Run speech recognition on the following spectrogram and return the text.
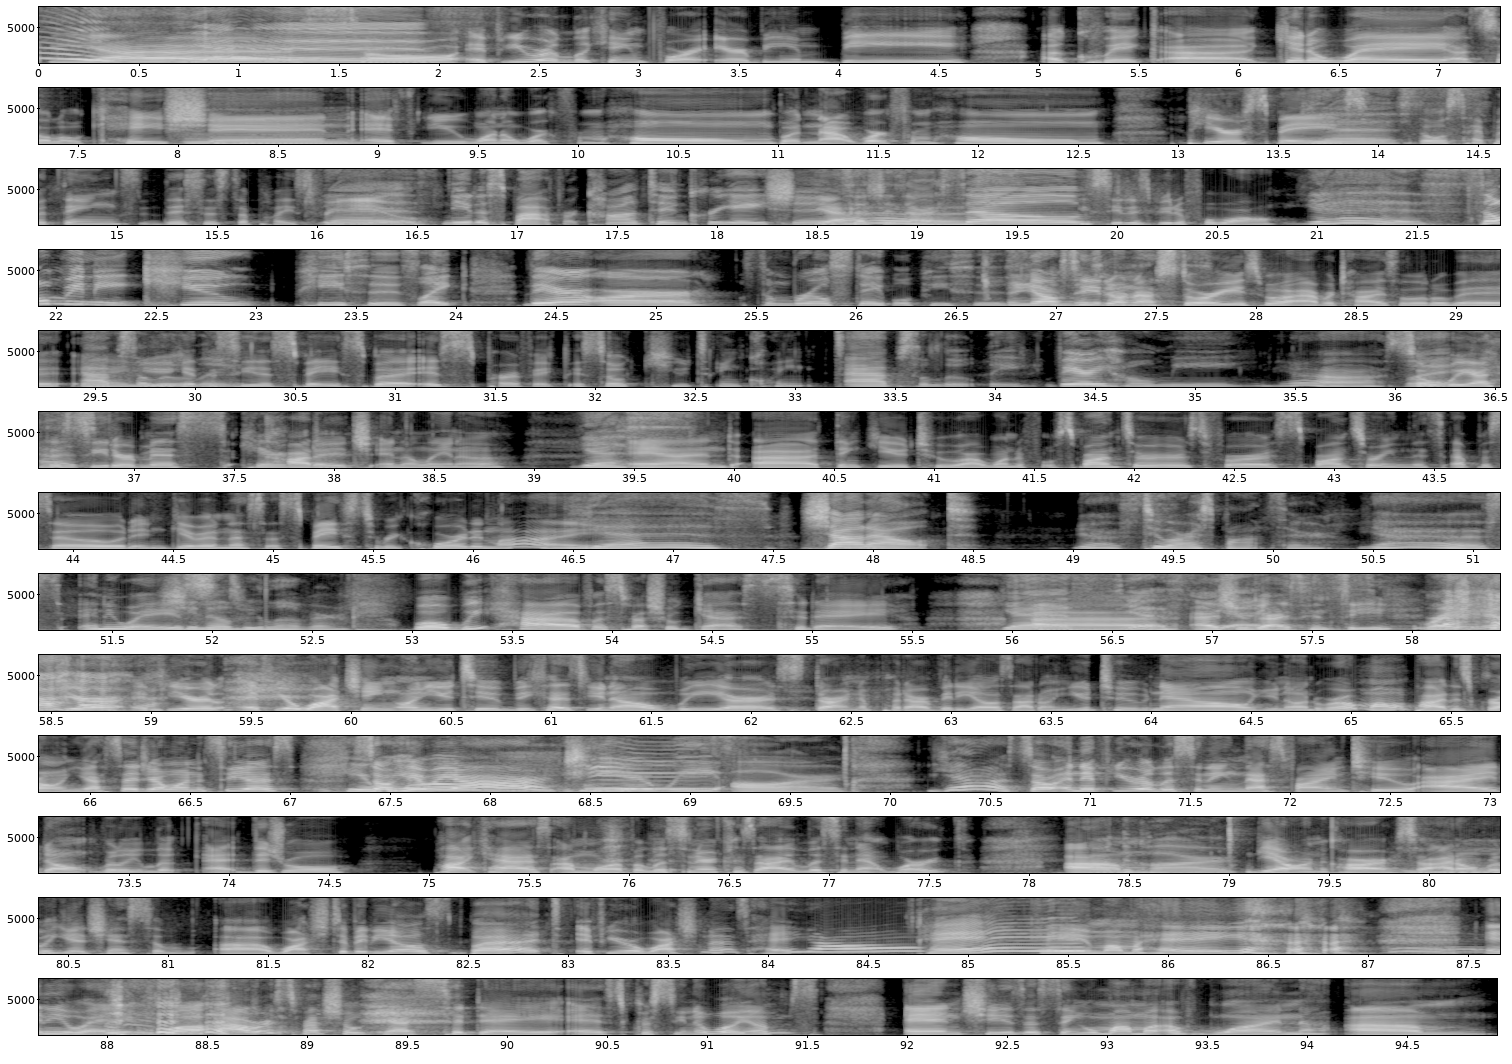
Yes. So if you are looking for Airbnb, a quick uh, getaway, a solocation, Mm-hmm. if you want to work from home but not work from home, Peerspace, Yes. those type of things, this is the place for you. Need a spot for content creation, such as ourselves. You see this beautiful wall? Yes. So many cute pieces. Like, there are some real staple pieces. And y'all see it on our stories. We'll advertise a little bit. And you get to see the space, but it's perfect. It's so cute and quaint. Absolutely. Very homey. Yeah. So we're at the Cedar Mist character. Cottage in Atlanta. Yes. And uh, thank you to our wonderful sponsors for sponsoring this episode and giving us a space to record in live. Yes. Shout out Yes. to our sponsor. Yes. Anyways, She knows we love her. well, we have a special guest today. Yes, uh, yes. as you guys can see, right? if you're if you're if you're watching on YouTube, because you know we are starting to put our videos out on YouTube now. You know the Real Mama Pod is growing. Y'all said y'all want to see us, so here we are. Here we are. Yeah. So, and if you're listening, that's fine too. I don't really look at visual podcasts. I'm more of a listener because I listen at work. Um, On the car. Yeah, on the car. So I don't really get a chance to uh, watch the videos. But if you're watching us, hey y'all. Hey. Hey, mama, hey. anyway, well, our special guest today is Christina Williams, and she is a single mama of one. Um,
